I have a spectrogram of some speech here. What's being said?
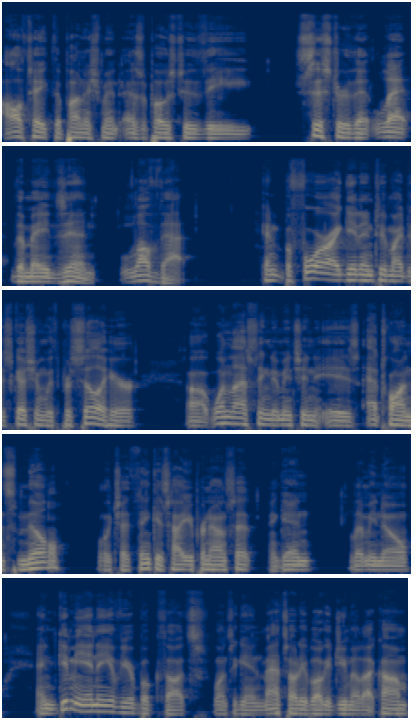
I'll take the punishment as opposed to the sister that let the maids in. Love that. And before I get into my discussion with Priscilla here, uh, one last thing to mention is Atuan's Mill, which I think is how you pronounce it. Again, let me know. And give me any of your book thoughts. Once again, mattsaudioblog at gmail.com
